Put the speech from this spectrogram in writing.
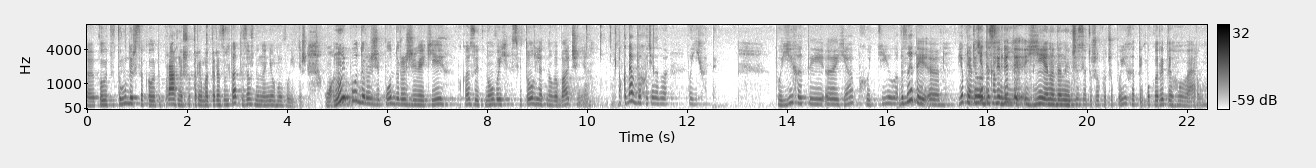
е, коли ти трудишся, коли ти прагнеш отримати результат, ти завжди на нього вийдеш. О, ну і подорожі, подорожі, які показують новий світогляд, нове бачення. А куди б ви хотіли би поїхати? Поїхати е, я б хотіла. Ви знаєте, е, я б Прям хотіла є така дослідити. Є на даний час. Я дуже хочу поїхати і покорити Говерлу.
